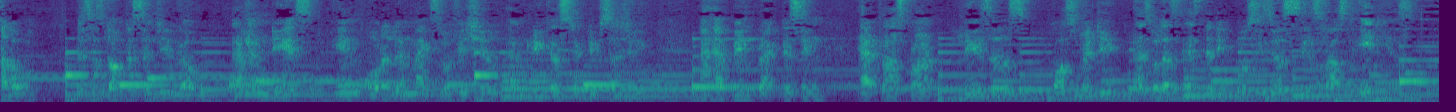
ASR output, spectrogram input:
Hello, this is Dr. Sanjeeb Rout. I am MDS in oral and maxillofacial and reconstructive surgery. I have been practicing hair transplant, lasers, cosmetic as well as aesthetic procedures since last 8 years.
